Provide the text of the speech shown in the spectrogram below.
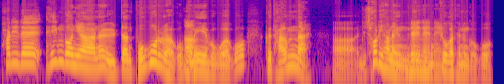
8일에 해임 건의안을 일단 보고를 하고 어. 본회의에 보고하고 그 다음 날 어, 이제 처리하는 목표가 되는 거고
